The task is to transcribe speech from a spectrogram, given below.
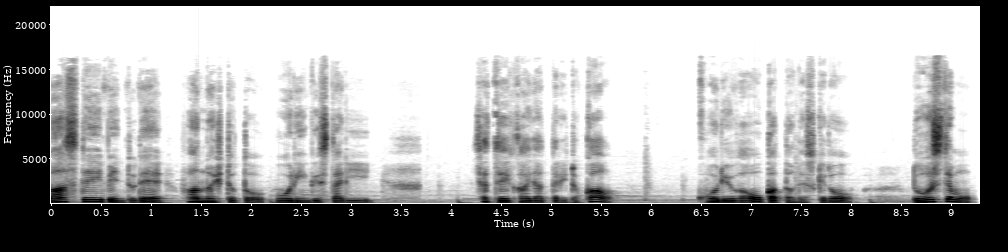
バースデーイベントでファンの人とボーリングしたり撮影会だったりとか交流が多かったんですけどどうしても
